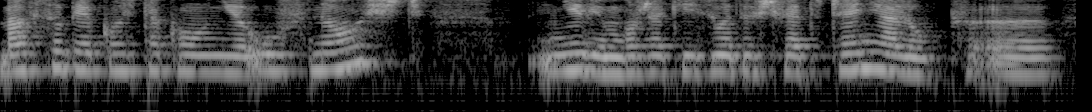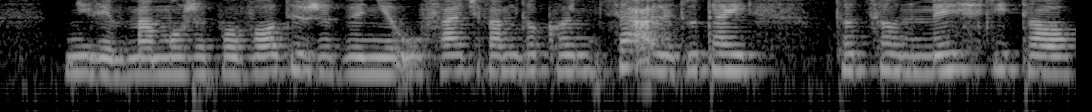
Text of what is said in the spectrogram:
Ma w sobie jakąś taką nieufność, nie wiem, może jakieś złe doświadczenia lub y, nie wiem, ma może powody, żeby nie ufać Wam do końca, ale tutaj to, co on myśli, to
